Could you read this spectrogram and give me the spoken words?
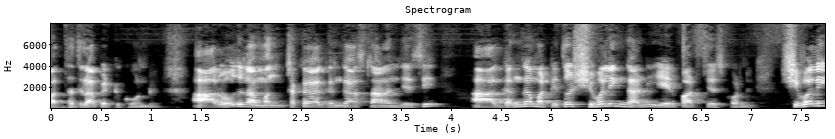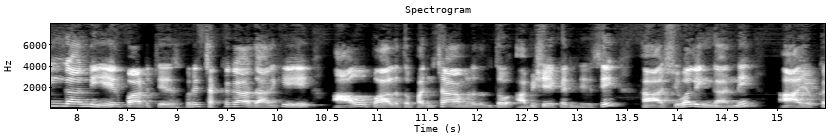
పద్ధతిలా పెట్టుకోండి. ఆ రోజున మం చక్కగా గంగా స్నానం చేసి ఆ గంగ మట్టితో శివలింగాన్ని ఏర్పాటు చేసుకోండి. శివలింగాన్ని ఏర్పాటు చేసుకొని చక్కగా దానికి ఆవు పాలతో పంచామృతంతో అభిషేకం చేసి ఆ శివలింగాన్ని ఆ యొక్క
